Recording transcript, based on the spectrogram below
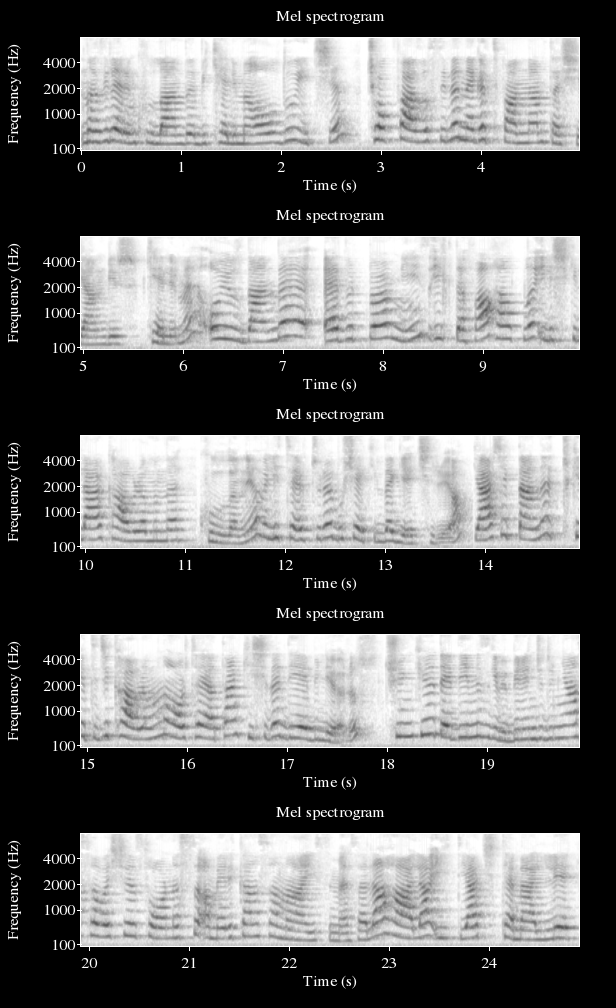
Nazilerin kullandığı bir kelime olduğu için çok fazlasıyla negatif anlam taşıyan bir kelime. O yüzden de Edward Bernays ilk defa halkla ilişkiler kavramını kullanıyor ve literatüre bu şekilde geçiriyor. Gerçekten de tüketici kavramını ortaya atan kişi de diyebiliyoruz. Çünkü dediğimiz gibi Birinci Dünya Savaşı sonrası Amerikan sanayisi mesela hala ihtiyaç temelli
